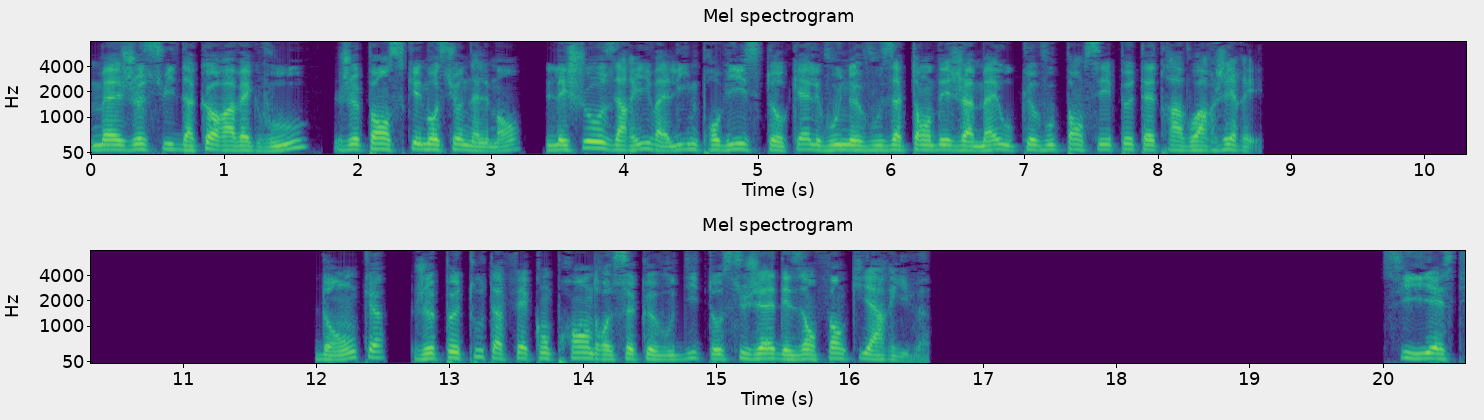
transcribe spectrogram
Mais je suis d'accord avec vous, je pense qu'émotionnellement, les choses arrivent à l'improviste auquel vous ne vous attendez jamais ou que vous pensez peut-être avoir géré. Donc, je peux tout à fait comprendre ce que vous dites au sujet des enfants qui arrivent. Si est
